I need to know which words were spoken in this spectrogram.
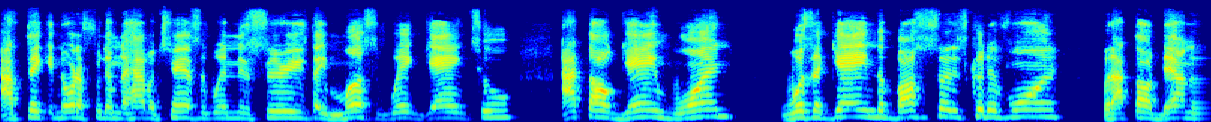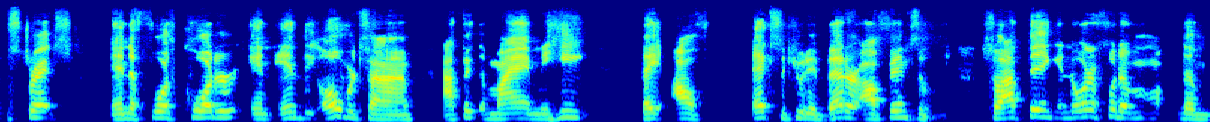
I think in order for them to have a chance to win this series, they must win Game Two. I thought Game One was a game the Boston Celtics could have won, but I thought down the stretch in the fourth quarter and in the overtime, I think the Miami Heat they off executed better offensively. So I think in order for the the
